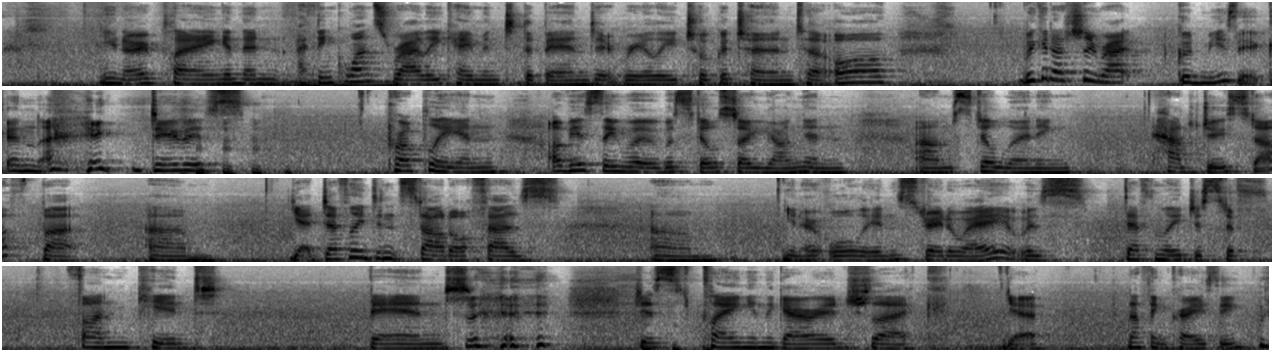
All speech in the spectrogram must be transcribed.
You know, playing, and then I think once Riley came into the band, it really took a turn to, oh, we could actually write good music and do this properly. And obviously, we're, we're still so young and um, still learning how to do stuff. But um, yeah, definitely didn't start off as, um, you know, all in straight away. It was definitely just a f- fun kid band, just playing in the garage. Like, yeah, nothing crazy.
